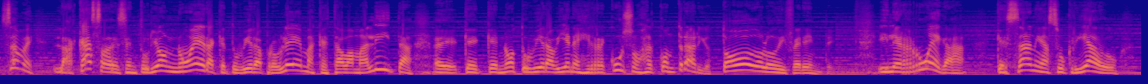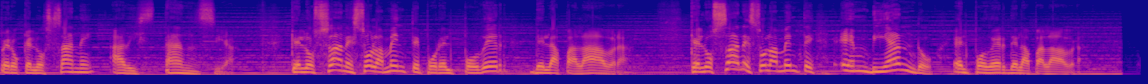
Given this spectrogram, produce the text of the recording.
¿Sabe? La casa del centurión no era que tuviera problemas, que estaba malita, eh, que, que no tuviera bienes y recursos, al contrario, todo lo diferente. Y le ruega que sane a su criado, pero que lo sane a distancia. Que lo sane solamente por el poder de la palabra. Que lo sane solamente enviando el poder de la palabra.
